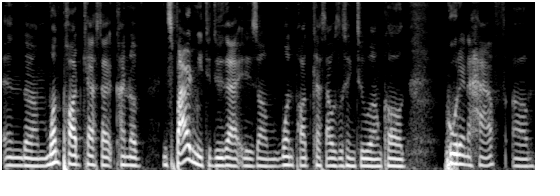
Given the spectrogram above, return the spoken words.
and um, one podcast that kind of inspired me to do that is um one podcast I was listening to um called Hoot and a Half. Um,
